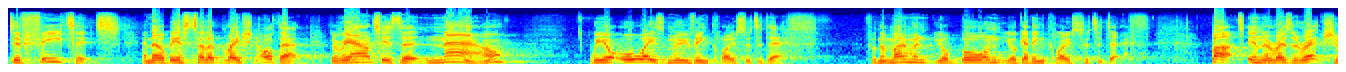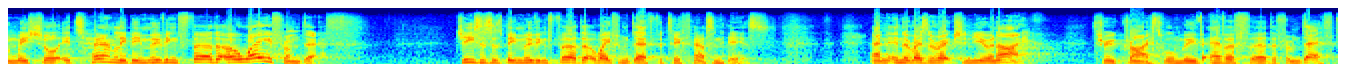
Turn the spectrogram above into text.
defeated, and there will be a celebration of that. The reality is that now we are always moving closer to death. From the moment you're born, you're getting closer to death. But in the resurrection, we shall eternally be moving further away from death. Jesus has been moving further away from death for 2,000 years. And in the resurrection, you and I, through Christ, will move ever further from death.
